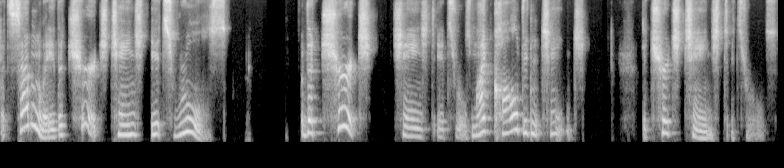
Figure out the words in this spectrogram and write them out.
But suddenly the church changed its rules. The church changed its rules. My call didn't change. The church changed its rules.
